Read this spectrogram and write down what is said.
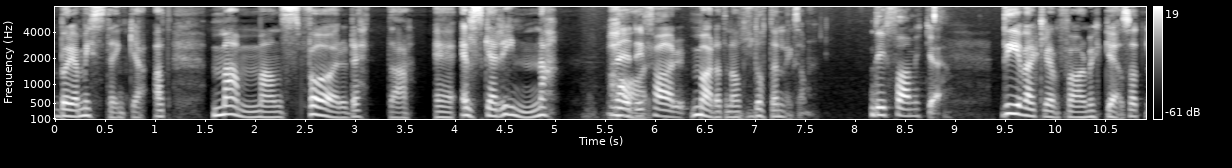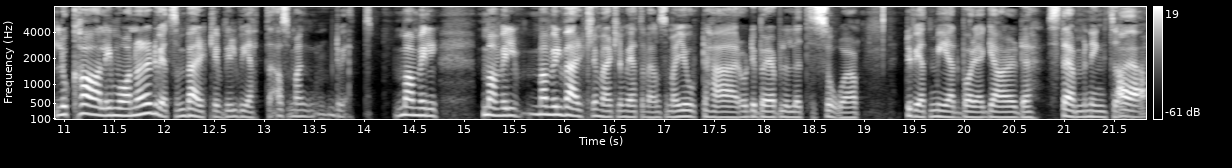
börjar misstänka att mammans före detta eh, älskarinna Nej, har för- mördat den här dottern liksom. Det är för mycket. Det är verkligen för mycket. Så att lokalinvånare du vet som verkligen vill veta, alltså man, du vet, man vill, man vill, man vill verkligen, verkligen veta vem som har gjort det här och det börjar bli lite så, du vet medborgargarde-stämning typ. Ja, ja.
